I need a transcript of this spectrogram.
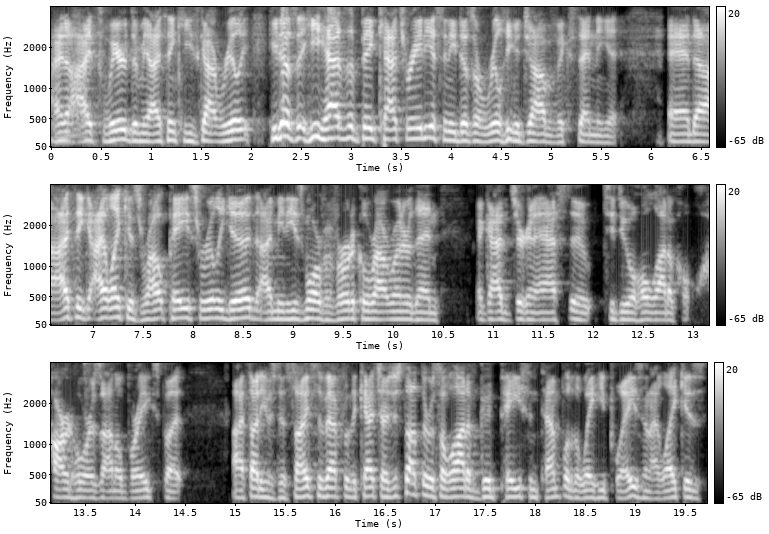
I know it's weird to me. I think he's got really he does he has a big catch radius and he does a really good job of extending it. And uh, I think I like his route pace really good. I mean, he's more of a vertical route runner than a guy that you're going to ask to to do a whole lot of hard horizontal breaks. But I thought he was decisive after the catch. I just thought there was a lot of good pace and tempo to the way he plays, and I like his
